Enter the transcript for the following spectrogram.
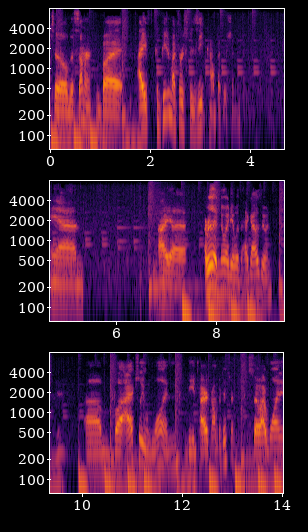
till the summer, but I competed my first physique competition, and I uh, I really had no idea what the heck I was doing. Um, but I actually won the entire competition. So I won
